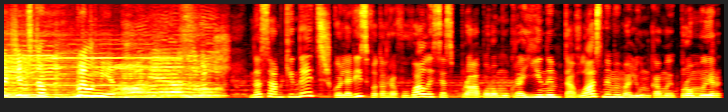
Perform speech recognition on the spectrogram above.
Хотим, чтобы был мир. На сам кінець школярі сфотографувалися з прапором України та власними малюнками про мир.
